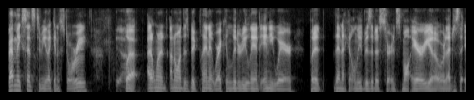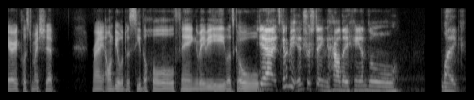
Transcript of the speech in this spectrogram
That makes sense to me, like in a story. yeah But I don't want I don't want this big planet where I can literally land anywhere, but it, then I can only visit a certain small area or that just the area close to my ship. Right? I want to be able to see the whole thing, baby. Let's go. Yeah, it's gonna be interesting how they handle like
